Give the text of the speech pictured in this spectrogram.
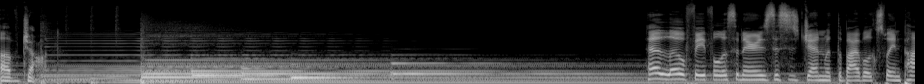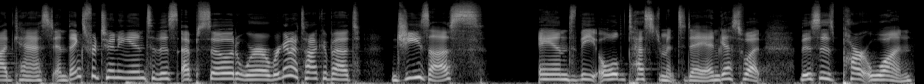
of John. Hello, faithful listeners. This is Jen with the Bible Explained podcast, and thanks for tuning in to this episode where we're going to talk about Jesus and the Old Testament today. And guess what? This is part one,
